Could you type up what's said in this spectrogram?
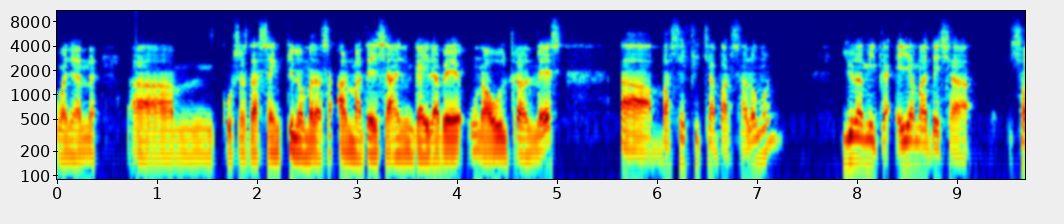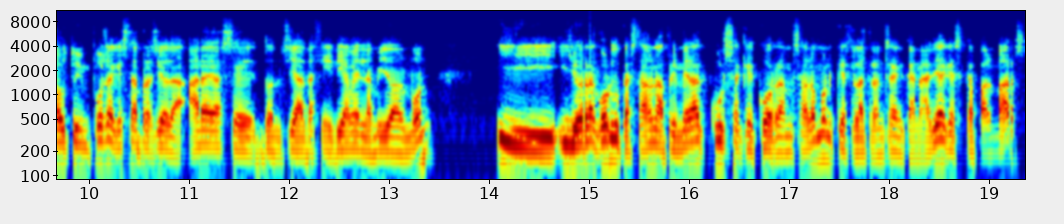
guanyant uh, curses de 100 quilòmetres al mateix any, gairebé una ultra al mes. Uh, va ser fitxar per Salomon i una mica ella mateixa s'autoimposa aquesta pressió de ara ja ser doncs, ja definitivament la millor del món i, i jo recordo que estava en la primera cursa que corre amb Salomon, que és la Transgran Canària, que és cap al març,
